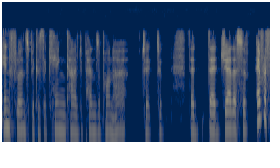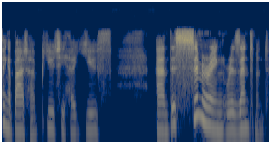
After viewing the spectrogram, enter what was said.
influence because the king kind of depends upon her. To, to they're they're jealous of everything about her beauty, her youth, and this simmering resentment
